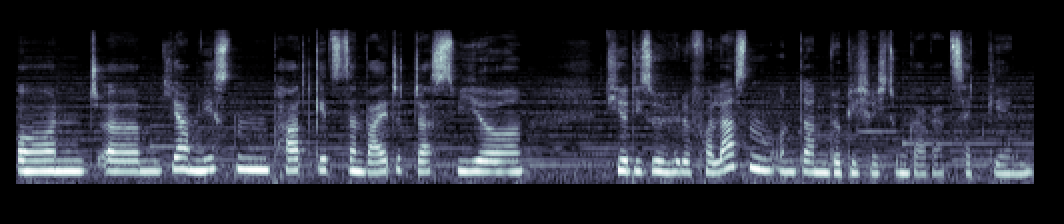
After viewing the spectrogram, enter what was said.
Und ähm, ja, im nächsten Part geht es dann weiter, dass wir hier diese Höhle verlassen und dann wirklich Richtung Gaga Z gehen.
